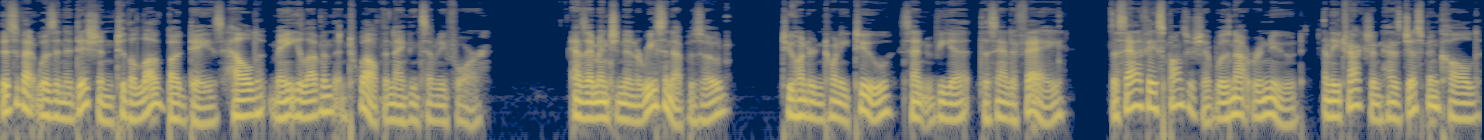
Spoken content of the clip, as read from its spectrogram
This event was in addition to the Love Bug Days held May 11th and 12th in 1974. As I mentioned in a recent episode, 222, sent via the Santa Fe, the Santa Fe sponsorship was not renewed, and the attraction has just been called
